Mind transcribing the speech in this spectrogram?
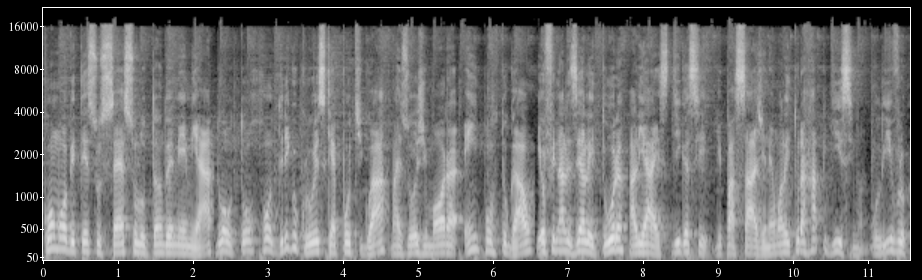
como Obter Sucesso Lutando MMA, do autor Rodrigo Cruz, que é potiguar, mas hoje mora em Portugal. Eu finalizei a leitura, aliás, diga-se de passagem, né, uma leitura rapidíssima. O livro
